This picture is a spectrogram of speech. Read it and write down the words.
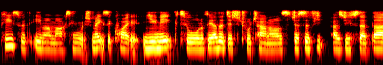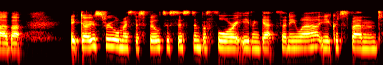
piece with email marketing, which makes it quite unique to all of the other digital channels, just as, as you've said there, that it goes through almost this filter system before it even gets anywhere. You could spend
